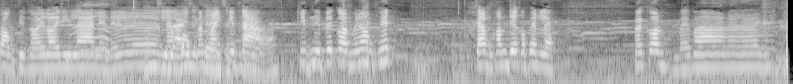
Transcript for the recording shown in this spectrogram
ส่องติดน้อยลอยลีลาเนี่ยเด้มันอสิแล้วไลค์พบกันใหม่สแกนคลิปหน้าสาขาคลิปนี้ไปก่อนพี่น้องเพชรจำคำเดียวกับเพชรแหละไปก่อน บ๊ายบาย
